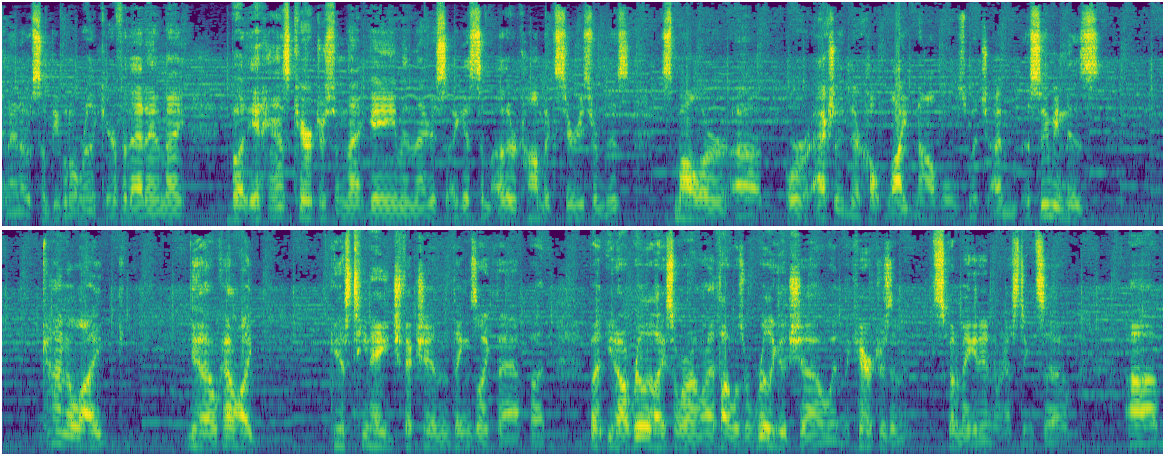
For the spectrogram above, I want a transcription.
and I know some people don't really care for that anime, but it has characters from that game, and there's, I guess, some other comic series from this smaller, um, or actually they're called light novels, which I'm assuming is kind of like, you know, kind of like, I guess, teenage fiction, things like that, but but you know, I really like Sword Online. I thought it was a really good show, and the characters in it's going to make it interesting. So, um,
